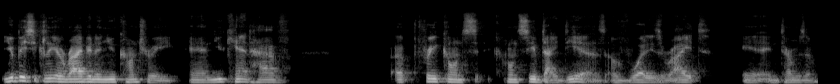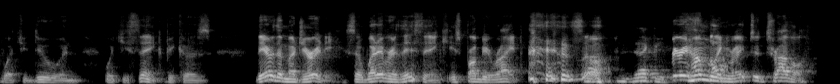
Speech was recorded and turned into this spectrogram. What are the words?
you basically arrive in a new country and you can't have a preconceived ideas of what is right in, in terms of what you do and what you think because they're the majority. So whatever they think is probably right. So exactly. very humbling right to travel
